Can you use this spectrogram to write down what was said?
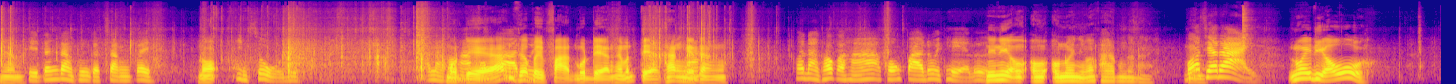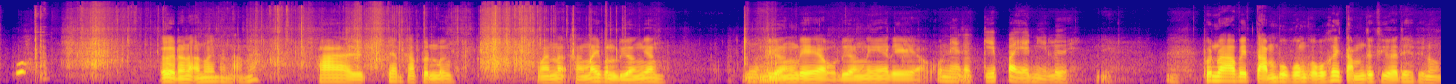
เนี่ยเพจดังๆเพิ่งก็สั่งไป เนาะกินโซ่อยู่อันนั้นหมเขาดหาแดของงปลาเพื่อไปด้วยฟาดหมดแดงให้มันแตกข้างเนี่ยดัง เพราะนั้นเขาก็หาของปลาด้วยแถ่เลยนี่นี่เอาเอาเอาหน่วยนี่มาพามันกันหน่อยบ่เสียดายหน่วยเดียว เออนั่นแหละเอาหน่วยนั่นแหละมาพาแท่นขับเป็นมึงมันน่ะข้างในเป็นเหลืองยังเหลืองแดวเหลืองแน่แดวคนแน่ก็เก็บไปอันนี้เลยเพิ่นว่าเอาไปตำผู้ผมก็บ่เคยตำจักเทื่อเด้พี่น้อง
